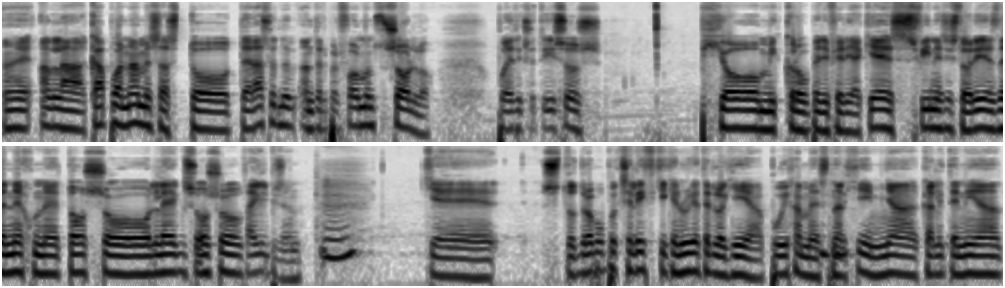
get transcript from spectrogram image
ε, αλλά κάπου ανάμεσα στο τεράστιο underperformance του Solo, που έδειξε ότι ίσως πιο μικροπεριφερειακές σφήνες ιστορίες δεν έχουν τόσο legs όσο θα ήλπιζαν. Και στον τρόπο που εξελίχθηκε η καινούργια τριλογία που είχαμε στην αρχή μια καλή ταινία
